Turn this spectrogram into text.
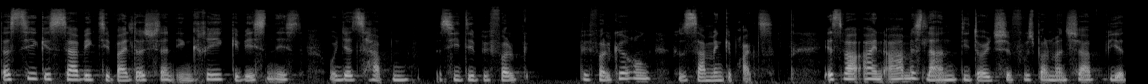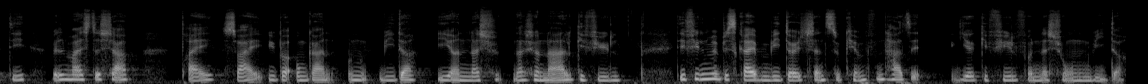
Das Sieg ist sehr wichtig, weil Deutschland im Krieg gewesen ist und jetzt haben sie die Bevolk Bevölkerung zusammengebracht. Es war ein armes Land. Die deutsche Fußballmannschaft wird die Weltmeisterschaft 3-2 über Ungarn und wieder ihr Nationalgefühl. Die Filme beschreiben, wie Deutschland zu kämpfen hatte, ihr Gefühl von Nationen wieder.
